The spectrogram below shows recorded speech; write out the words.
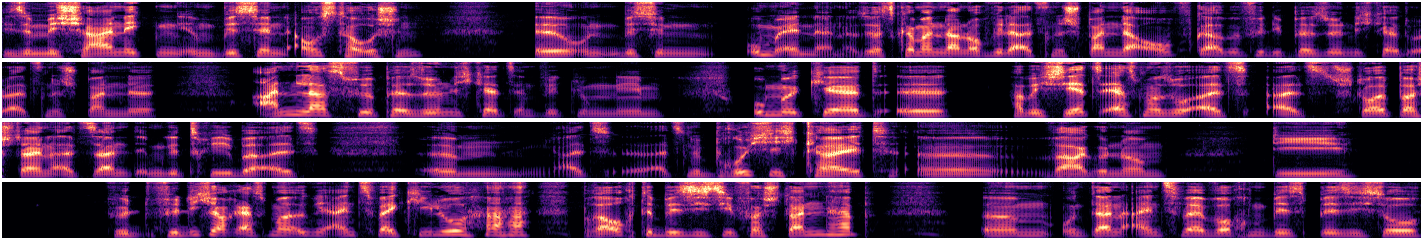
diese Mechaniken ein bisschen austauschen äh, und ein bisschen umändern. Also das kann man dann auch wieder als eine spannende Aufgabe für die Persönlichkeit oder als eine spannende Anlass für Persönlichkeitsentwicklung nehmen. Umgekehrt äh, habe ich jetzt erstmal so als als Stolperstein, als Sand im Getriebe, als ähm, als als eine Brüchigkeit äh, wahrgenommen, die für, für dich auch erstmal irgendwie ein, zwei Kilo brauchte, bis ich sie verstanden habe. Ähm, und dann ein, zwei Wochen, bis, bis ich so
